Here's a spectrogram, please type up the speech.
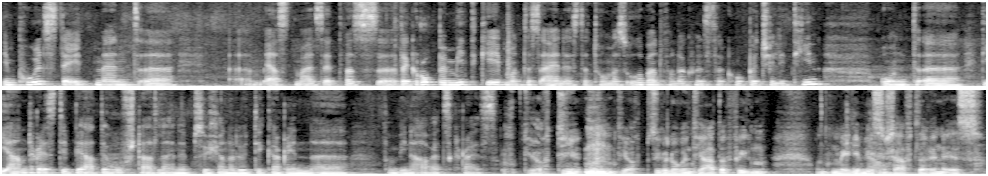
Impulsstatement äh, äh, erstmals etwas äh, der Gruppe mitgeben. Und das eine ist der Thomas Urban von der Künstlergruppe Gelatin. Und äh, die andere ist die Beate Hofstadler, eine Psychoanalytikerin äh, vom Wiener Arbeitskreis. Die auch, die, die auch Psychologin, Theaterfilm und Medienwissenschaftlerin genau. ist,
